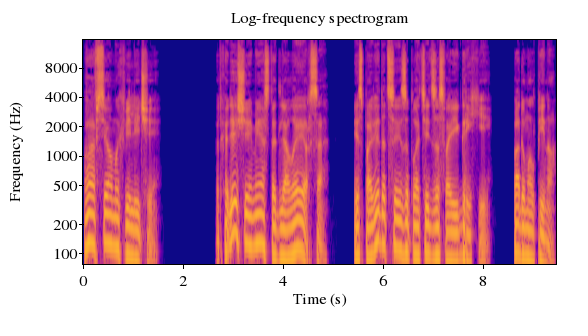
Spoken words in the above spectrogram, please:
во всем их величии. Подходящее место для Лейерса — исповедаться и заплатить за свои грехи, — подумал Пино.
